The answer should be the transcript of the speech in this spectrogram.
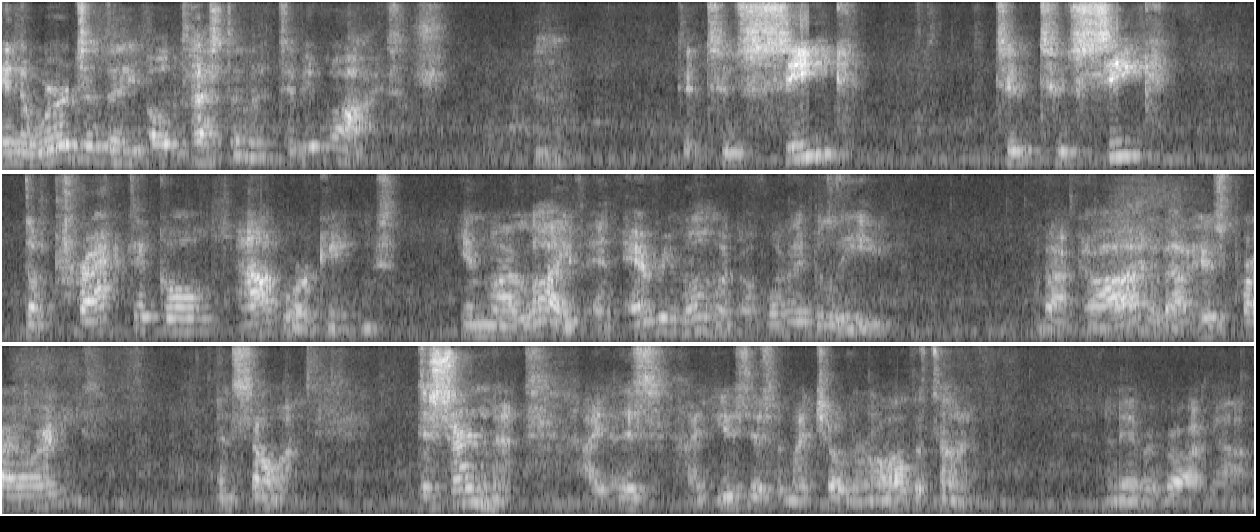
In the words of the Old Testament, to be wise to, to seek to, to seek the practical outworkings in my life and every moment of what I believe about God, about His priorities, and so on. Discernment. I, this, I use this with my children all the time when they were growing up.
